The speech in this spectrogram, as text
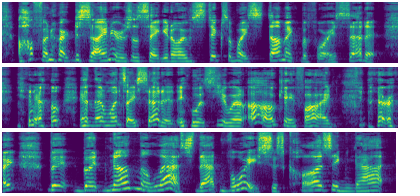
often our designers will say, you know, I have sticks in my stomach before I said it, you know, and then once I said it, it was, she went, Oh, okay, fine. All right. But, but nonetheless, that voice is causing that,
